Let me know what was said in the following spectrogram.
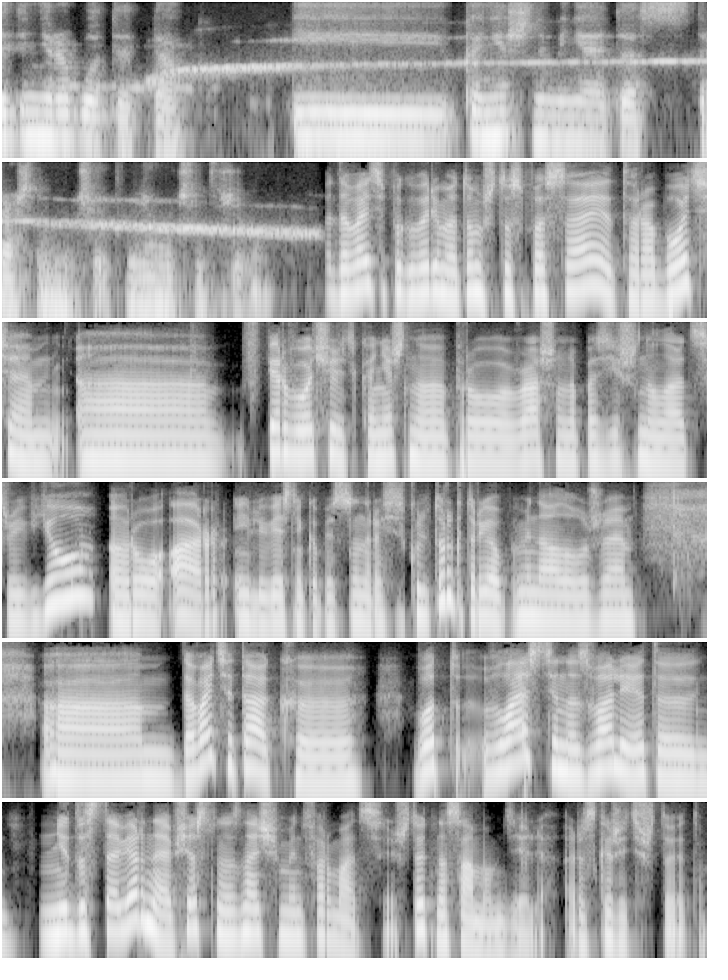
это не работает так. И, конечно, меня это страшно мучает, мне очень тяжело. Давайте поговорим о том, что спасает о работе. А, в первую очередь, конечно, про Russian Oppositional Arts Review, ROAR, или Вестник оппозиционной российской культуры, который я упоминала уже. А, давайте так, э, вот власти назвали это недостоверной общественно значимой информацией. Что это на самом деле? Расскажите, что это.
